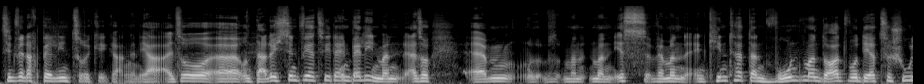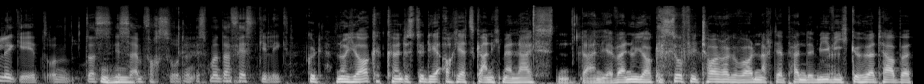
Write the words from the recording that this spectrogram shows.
sind wir nach Berlin zurückgegangen. Ja, also äh, und dadurch sind wir jetzt wieder in Berlin. Man, also ähm, man, man ist, wenn man ein Kind hat, dann wohnt man dort, wo der zur Schule geht und das mhm. ist einfach so. Dann ist man da festgelegt. Gut, New York könntest du dir auch jetzt gar nicht mehr leisten, Daniel, weil New York ist so viel teurer geworden nach der Pandemie, wie ich gehört habe.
